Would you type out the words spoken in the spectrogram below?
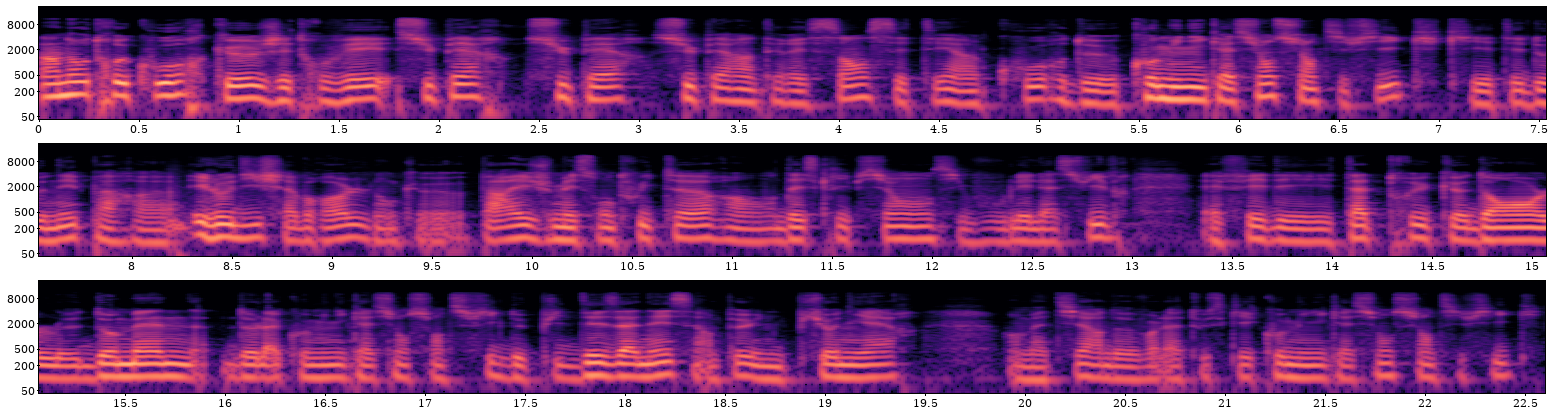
Un autre cours que j'ai trouvé super, super, super intéressant, c'était un cours de communication scientifique qui était donné par euh, Elodie Chabrol. Donc euh, pareil, je mets son Twitter en description si vous voulez la suivre. Elle fait des tas de trucs dans le domaine de la communication scientifique depuis des années. C'est un peu une pionnière en matière de voilà tout ce qui est communication scientifique.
